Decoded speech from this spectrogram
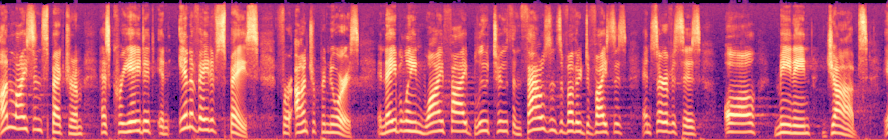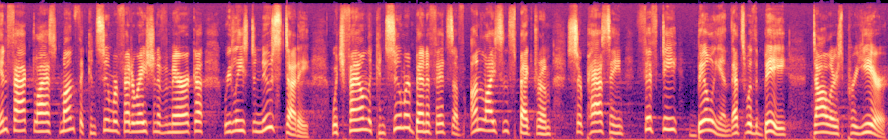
Unlicensed spectrum has created an innovative space for entrepreneurs, enabling Wi Fi, Bluetooth, and thousands of other devices and services, all meaning jobs. In fact, last month, the Consumer Federation of America released a new study which found the consumer benefits of unlicensed spectrum surpassing 50 billion, that's with a B, dollars per year.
